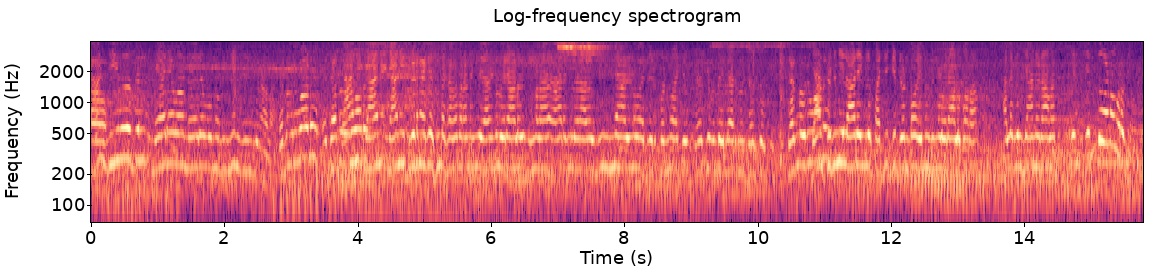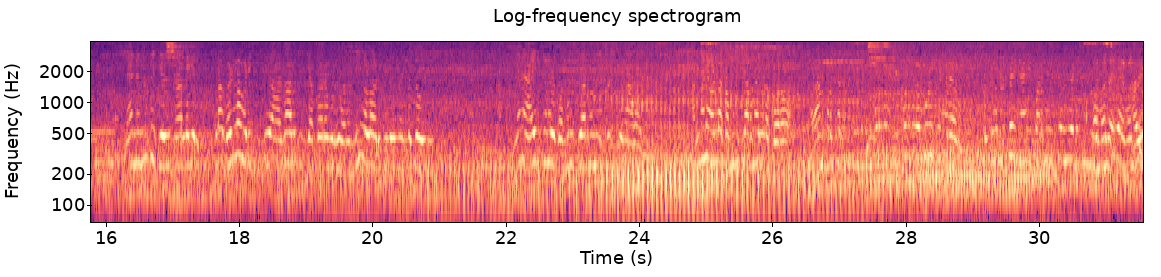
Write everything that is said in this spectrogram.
ഞാൻ ജീവിതത്തിൽ നേരവാ നേരവൊന്നും ഇങ്ങനെ ജീവിക്കുന്ന ആളാണ് ഞാൻ ഞാൻ ഈ പീഡന കേസിന്റെ കഥ പറയണമെങ്കിൽ ഏതെങ്കിലും ഒരാൾ നിങ്ങൾ ആരെങ്കിലും ഒരാൾ ഇന്ന ആളിനോ ഒരു പെണ്ണുമായിട്ട് കേസ് ബന്ധമില്ലായിരുന്നു ചോദിച്ചു ചേട്ടൻ ഒരുപാട് സിനിമയിൽ ആരെങ്കിലും പറ്റിച്ചിട്ടുണ്ടോ എന്ന് നിങ്ങൾ ഒരാൾ പറ. അല്ലെങ്കിൽ ഞാനൊരാളെ എന്തുവാണോ പറഞ്ഞു. ഞാൻ എന്ത് ചെയ്തിട്ടുണ്ട് അല്ലെങ്കിൽ ഇവിടെ വെള്ളം അടിച്ചിട്ട് അകാലത്ത് ചത്തോരെ കുറിച്ച് പറഞ്ഞു നീ വെള്ളം അടിക്കില്ലെന്ന് എന്താ ചോദിച്ചു ഇങ്ങനെ ആയിരിക്കണത് കമ്മ്യൂണിസ്റ്റുകാരനെന്ന് വിശ്വസിക്കുന്ന ആളാണ്. അങ്ങനെയുള്ള കമ്മ്യൂണിസ്റ്റുകാരന്മാർ ഇവിടെ കുറവാണ്. അതാണ് പ്രശ്നം. ഇപ്പോഴത്തെ ഇപ്പോഴത്തെ കമ്മ്യൂണിസ്റ്റ് എങ്ങനെയാണ്?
